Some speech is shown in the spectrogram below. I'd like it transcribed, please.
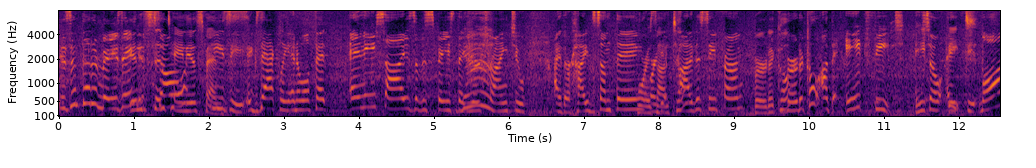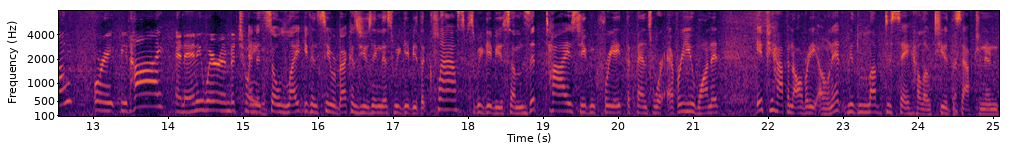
Isn't that amazing? Instantaneous it's so fence. Easy, exactly, and it will fit any size of a space that yeah. you're trying to either hide something Horizontal. or get privacy from. Vertical. Vertical, up eight feet. Eight so feet. eight feet long or eight feet high and anywhere in between. And it's so light, you can see Rebecca's using this. We give you the clasps, we give you some zip ties so you can create the fence wherever you want it. If you happen to already own it, we'd love to say hello to you this afternoon.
